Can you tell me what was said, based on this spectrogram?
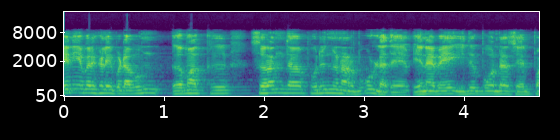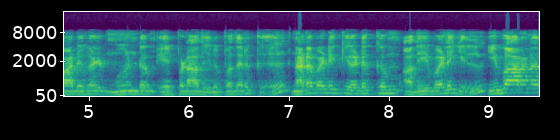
ஏனையவர்களை விடவும் எமக்கு சிறந்த புரிந்துணர்வு உள்ளது. எனவே இது போன்ற செயல்பாடுகள் மீண்டும் ஏற்படாது இருப்பதற்கு நடவடிக்கை எடுக்கும் அதே வேளையில் இவ்வாறான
